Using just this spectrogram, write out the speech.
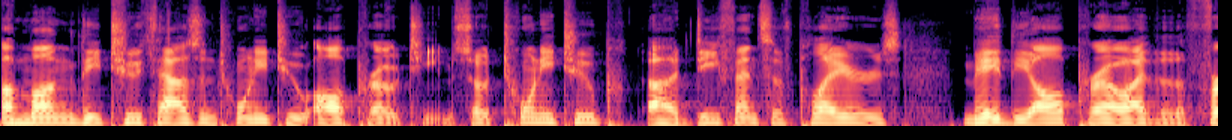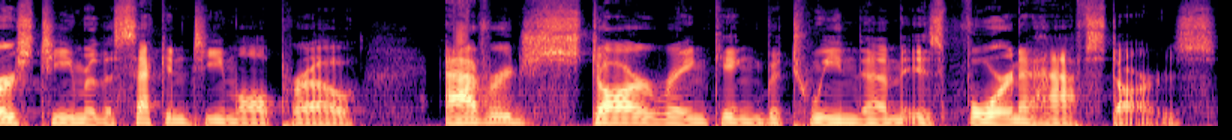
among the 2022 All Pro team. So 22 uh, defensive players made the All Pro, either the first team or the second team All Pro average star ranking between them is four and a half stars.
